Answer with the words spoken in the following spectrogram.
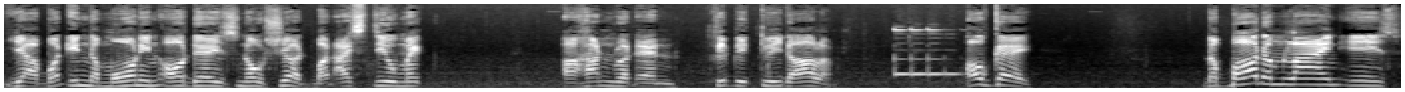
Yeah, but in the morning all day is no surge, but I still make a hundred and fifty-three dollar. Okay. The bottom line is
